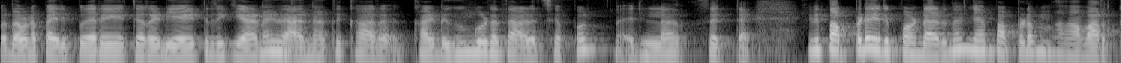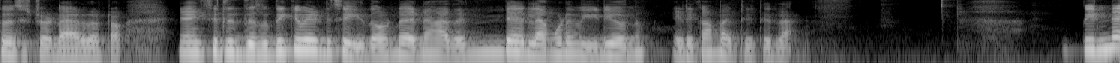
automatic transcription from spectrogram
അപ്പോൾ നമ്മുടെ പരിപ്പ് കറിയൊക്കെ റെഡി ആയിട്ടിരിക്കുകയാണ്. അതിനകത്ത് കറ കടുകും കൂടെ താളിച്ചപ്പം എല്ലാം സെറ്റായി ഇനി പപ്പടം ഇരിപ്പുണ്ടായിരുന്നു. ഞാൻ പപ്പടം വറുത്ത് വെച്ചിട്ടുണ്ടായിരുന്നു കേട്ടോ. ഞാൻ ഇച്ചിരി ധൃതിക്ക് വേണ്ടി ചെയ്തുകൊണ്ട് തന്നെ അതിന്റെ എല്ലാം കൂടെ വീഡിയോ ഒന്നും എടുക്കാൻ പറ്റിയിട്ടില്ല. പിന്നെ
